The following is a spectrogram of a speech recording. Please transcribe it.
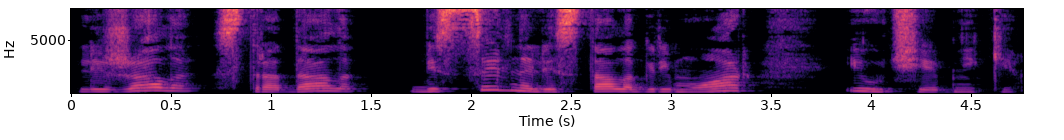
лежала, страдала, бесцельно листала гримуар и учебники.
